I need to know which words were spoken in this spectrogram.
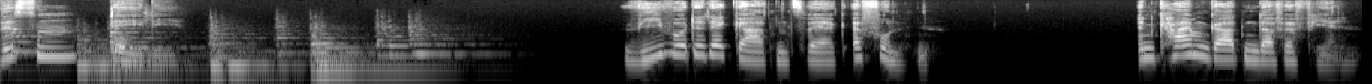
Wissen Daily. Wie wurde der Gartenzwerg erfunden? In keinem Garten darf er fehlen.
